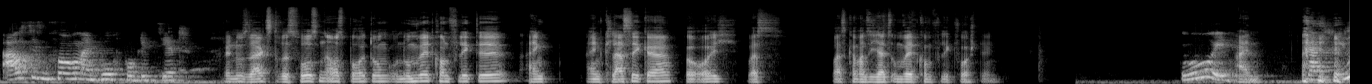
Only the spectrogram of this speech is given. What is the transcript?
aus diesem Forum ein Buch publiziert. Wenn du sagst Ressourcenausbeutung und Umweltkonflikte, ein, ein Klassiker bei euch, was, was kann man sich als Umweltkonflikt vorstellen? Ui. Ein. Ganz viel.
